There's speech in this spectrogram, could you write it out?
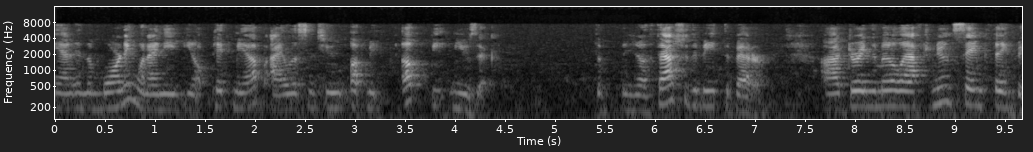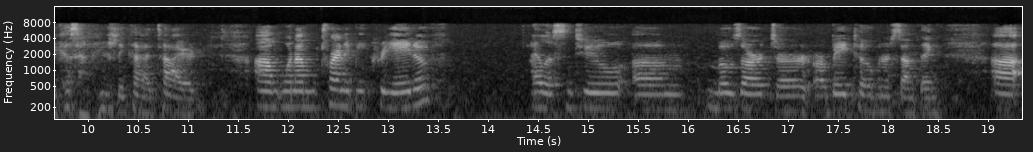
and in the morning when I need you know pick me up, I listen to upbeat, music. The you know the faster the beat, the better. Uh, during the middle afternoon, same thing because I'm usually kind of tired. Um, when I'm trying to be creative, I listen to um, Mozart or, or, Beethoven or something. Uh,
